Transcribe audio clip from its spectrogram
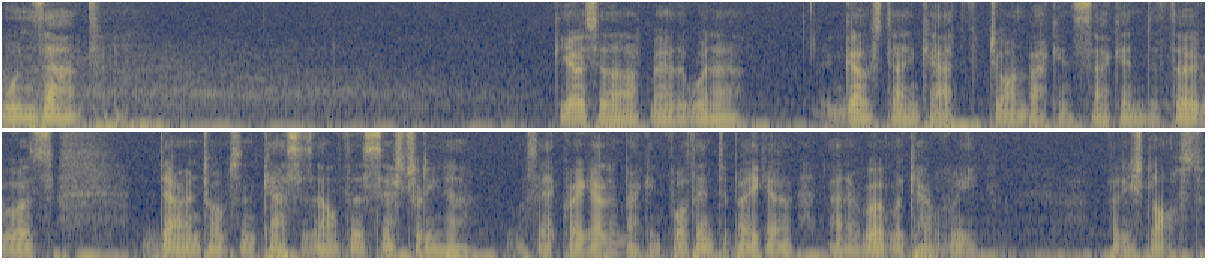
wins that. Gyosa the Nightmare, the winner. Ghost and Cat, John back in second. The third was Darren Thompson, Cassis Altus, Estrelina, was Craig Allen back in fourth, then Tobago, and Aroma Cavalry finished last.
